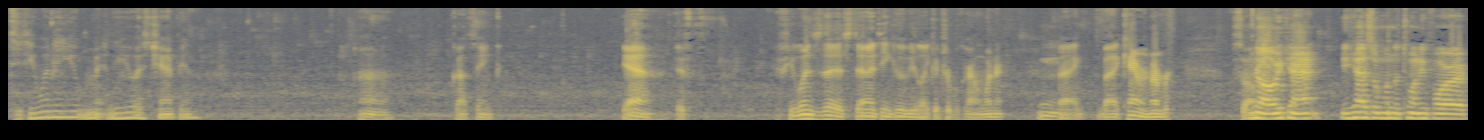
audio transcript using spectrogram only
did he win the, U, the U.S. champion? I. Gotta think. Yeah, if if he wins this, then I think he'll be like a triple crown winner. Mm. But, I, but I can't remember. So No, he can't. He hasn't won the 24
